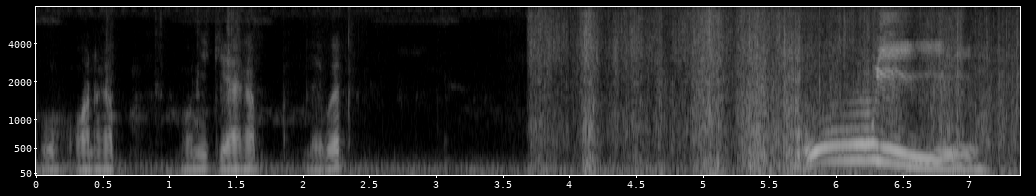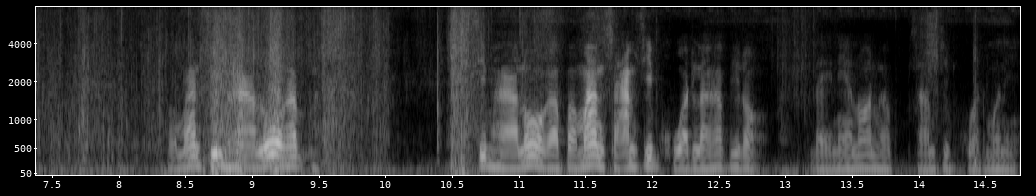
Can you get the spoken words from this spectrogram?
โอ้อ่อนครับ ผมมีแกะครับได้เบิดอุ้ยประมาณสิบหาโลครับสิบหาโลครับประมาณสามสิบขวดแล้วครับพี่น้องได้แน่นอนครับสามสิบขวดเมื่อนี้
